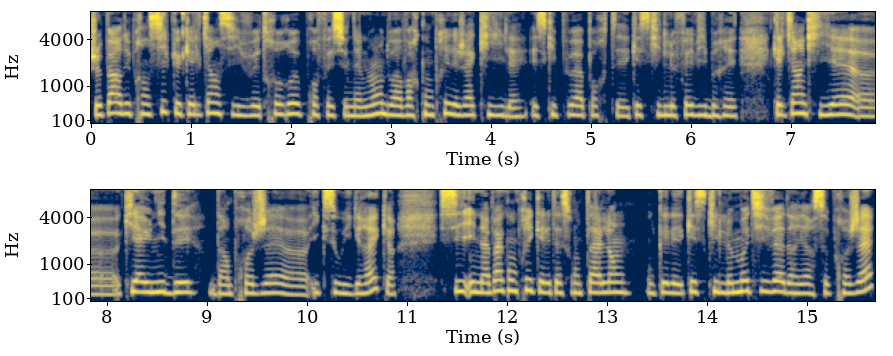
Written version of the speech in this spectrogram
Je pars du principe que quelqu'un, s'il veut être heureux professionnellement, doit avoir compris déjà qui il est et ce qu'il peut apporter, qu'est-ce qui le fait vibrer. Quelqu'un qui, est, qui a une idée d'un projet X ou Y, s'il n'a pas compris quel était son talent ou qu'est-ce qui le motivait derrière ce projet,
